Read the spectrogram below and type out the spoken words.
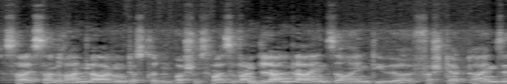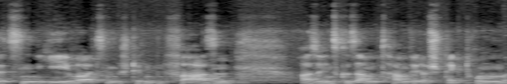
Das heißt, andere Anlagen, das könnten beispielsweise Wandelanleihen sein, die wir verstärkt einsetzen, jeweils in bestimmten Phasen. Also insgesamt haben wir das Spektrum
